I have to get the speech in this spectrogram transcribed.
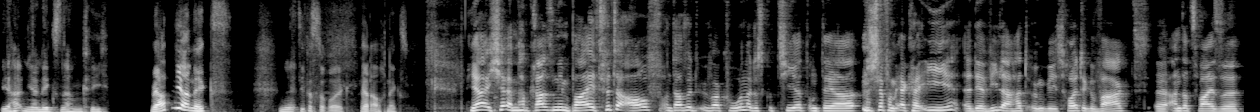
Wir hatten ja nichts nach dem Krieg. Wir hatten ja nichts. Nee. Steve ist zurück. Er hat auch nichts. Ja, ich ähm, habe gerade so nebenbei Twitter auf und da wird über Corona diskutiert und der Chef vom RKI, äh, der Wieler, hat irgendwie es heute gewagt, äh, ansatzweise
